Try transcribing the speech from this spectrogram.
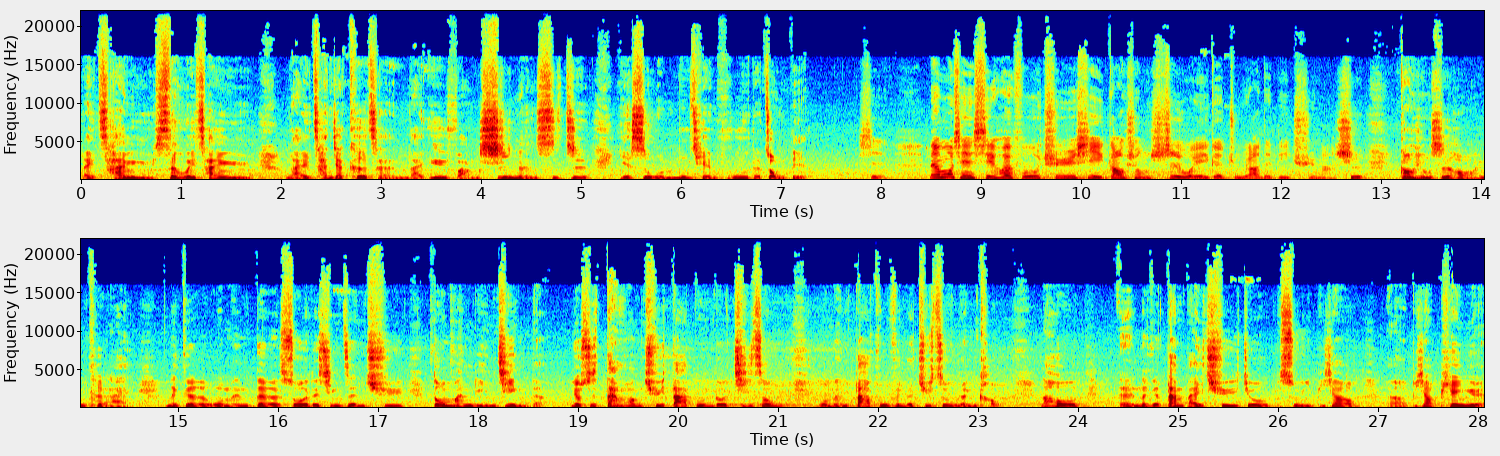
来参与社会参与，来参加课程，来预防失能失智，也是我们目前服务的重点。是。那目前协会服务区域是以高雄市为一个主要的地区吗？是，高雄市吼很可爱，那个我们的所有的行政区都蛮临近的，又是蛋黄区，大部分都集中我们大部分的居住人口，然后呃那个蛋白区就属于比较呃比较偏远，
